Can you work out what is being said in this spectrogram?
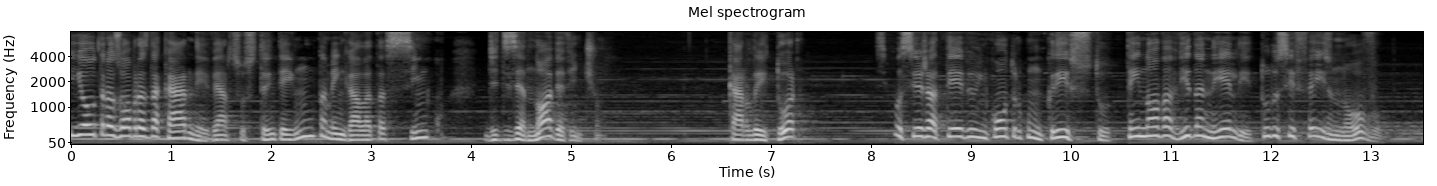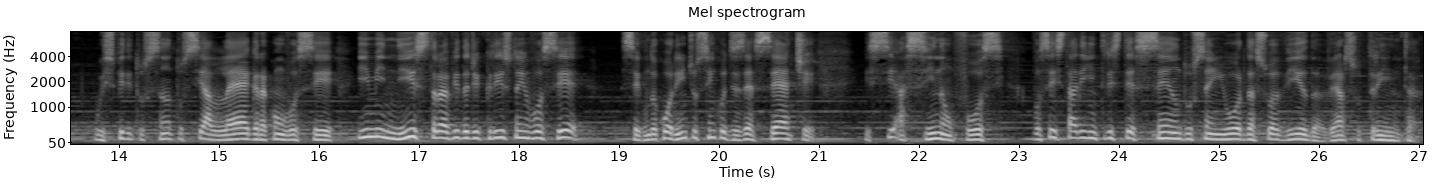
E outras obras da carne. Versos 31, também Gálatas 5, de 19 a 21. Caro leitor, se você já teve um encontro com Cristo, tem nova vida nele, tudo se fez novo. O Espírito Santo se alegra com você e ministra a vida de Cristo em você. 2 Coríntios 5,17. E se assim não fosse, você estaria entristecendo o Senhor da sua vida. Verso 30.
